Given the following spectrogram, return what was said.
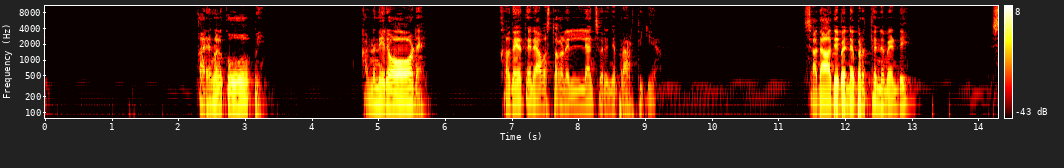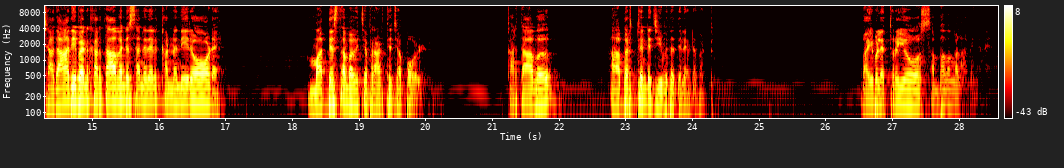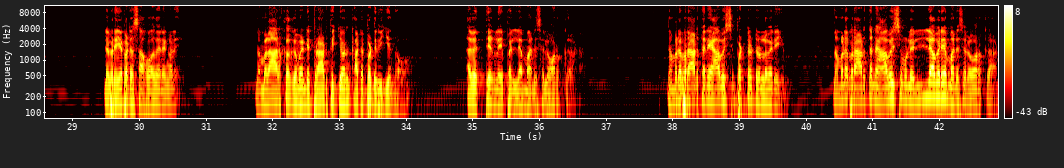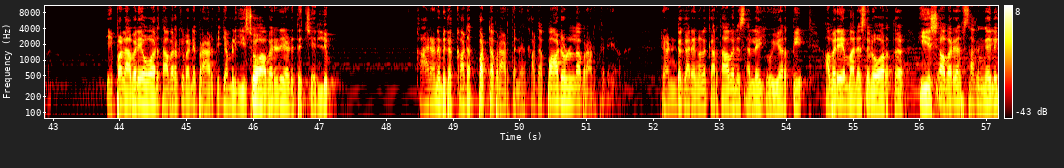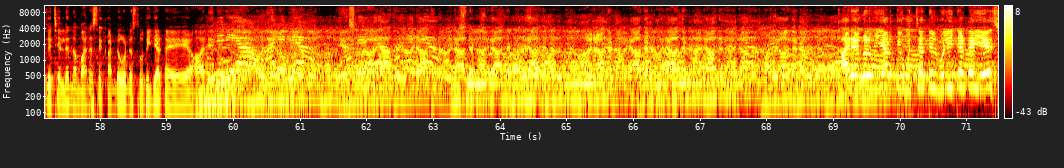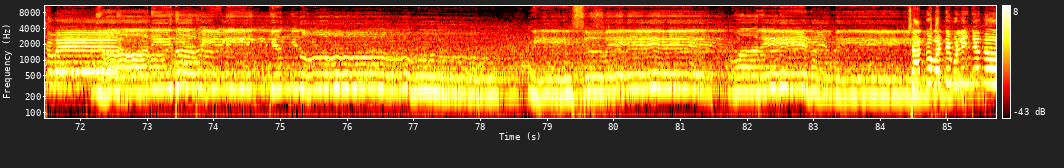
കരങ്ങൾ കൂപ്പി കണ്ണുനീരോടെ ഹൃദയത്തിന്റെ അവസ്ഥകളെല്ലാം ചൊരിഞ്ഞ് പ്രാർത്ഥിക്കുക. ശതാധിപന്റെ ബ്രത്തിന് വേണ്ടി ശതാധിപൻ കർത്താവിന്റെ സന്നിധിയിൽ കണ്ണുനീരോടെ മധ്യസ്ഥം വഹിച്ച് പ്രാർത്ഥിച്ചപ്പോൾ കർത്താവ് ആ ബ്രത്തിന്റെ ജീവിതത്തിൽ ഇടപെട്ടു. ബൈബിൾ എത്രയോ സംഭവങ്ങളാണ് എന്റെ പ്രിയപ്പെട്ട സഹോദരങ്ങളെ നമ്മൾ ആർക്കൊക്കെ വേണ്ടി പ്രാർത്ഥിക്കുവാൻ കടപ്പെട്ടിരിക്കുന്നോ ആ വ്യക്തികളെ ഇപ്പം എല്ലാം മനസ്സിൽ ഓർക്കുകയാണ്. നമ്മുടെ പ്രാർത്ഥന ആവശ്യപ്പെട്ടിട്ടുള്ളവരെയും നമ്മുടെ പ്രാർത്ഥന ആവശ്യമുള്ള എല്ലാവരെയും മനസ്സിൽ ഓർക്കുകയാണ്. ഇപ്പോൾ അവരെ ഓർത്ത് അവർക്ക് വേണ്ടി നമ്മൾ ഈശോ അവരുടെ അടുത്ത് ചെല്ലും. കാരണം ഇത് കടപ്പെട്ട പ്രാർത്ഥന കടപ്പാടുള്ള പ്രാർത്ഥനയാണ്. രണ്ട് കരങ്ങൾ കർത്താവിന്റെ സ്ഥലത്തേക്ക് ഉയർത്തി. അവരെ മനസ്സിലോർത്ത് ഈശോ അവരുടെ സംഘത്തിലേക്ക് ചെല്ലുന്ന മനസ്സിൽ കണ്ടുകൊണ്ട് സ്തുതിക്കട്ടെ. ആരാധന ആരാധന ആരാധന ആരാധന ആരാധന ആരാധന ആരാധന ആരാധന കരങ്ങൾ ഉയർത്തി ഉച്ചത്തിൽ വിളിക്കട്ടെ യേശുവേ. ചങ്ങുപട്ടി വിളിക്കുന്നു.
